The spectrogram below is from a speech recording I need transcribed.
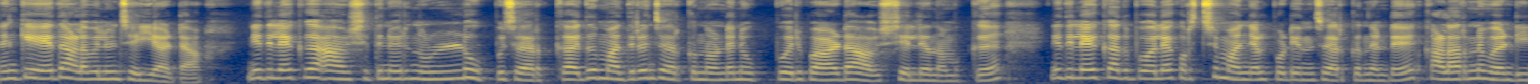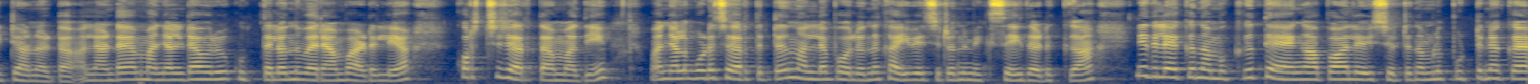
നിങ്ങൾക്ക് ഏത് അളവിലും ചെയ്യാം കേട്ടോ. ഇനി ഇതിലേക്ക് ആവശ്യത്തിന് ഒരു നുള്ളു ഉപ്പ് ചേർക്കുക. ഇത് മധുരം ചേർക്കുന്നതുകൊണ്ട് തന്നെ ഉപ്പ് ഒരുപാട് ആവശ്യമില്ല നമുക്ക്. ഇനി ഇതിലേക്ക് അതുപോലെ കുറച്ച് മഞ്ഞൾപ്പൊടി ഒന്ന് ചേർക്കുന്നുണ്ട്. കളറിന് വേണ്ടിയിട്ടാണ് കേട്ടോ. അല്ലാണ്ട് മഞ്ഞളുടെ ഒരു കുത്തലൊന്നും വരാൻ പാടില്ല. കുറച്ച് ചേർത്താൽ മതി. മഞ്ഞളും കൂടെ ചേർത്തിട്ട് നല്ല പോലെ ഒന്ന് കൈ വെച്ചിട്ടൊന്ന് മിക്സ് ചെയ്തെടുക്കുക. ഇനി ഇതിലേക്ക് നമുക്ക് തേങ്ങാപ്പാൽ ഒഴിച്ചിട്ട് നമ്മൾ പുട്ടിനൊക്കെ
